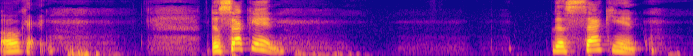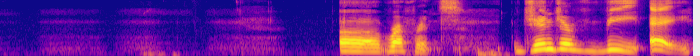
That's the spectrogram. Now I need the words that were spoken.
Okay. The second, the second uh, reference, Ginger V. A.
